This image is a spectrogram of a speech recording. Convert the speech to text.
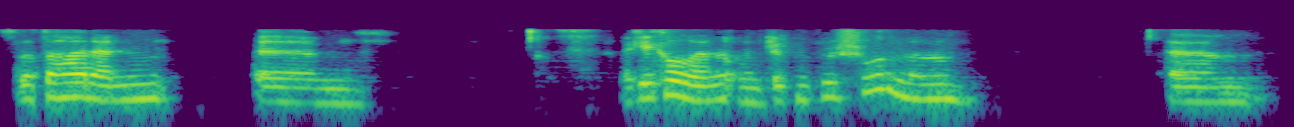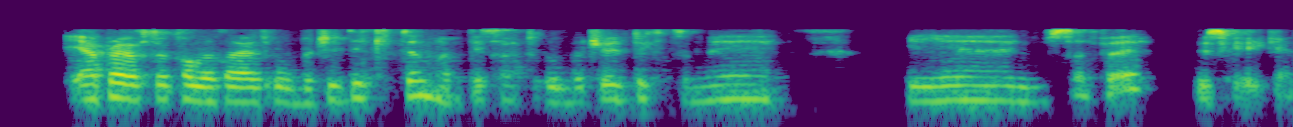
Så dette her er en um, Jeg vil ikke kalle det en ordentlig konklusjon, men um, jeg pleier ofte å kalle dette et ordbetydd diktum. Jeg har ikke sagt ordbetydd diktum i, i Rosa før. husker ikke.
